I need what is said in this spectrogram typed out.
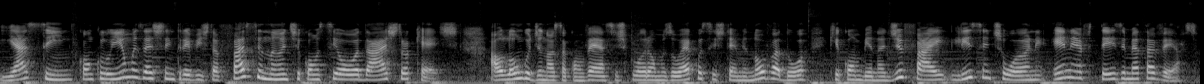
E assim, concluímos esta entrevista fascinante com o CEO da AstroCash. Ao longo de nossa conversa, exploramos o ecossistema inovador que combina DeFi, Licent One, NFTs e metaverso,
